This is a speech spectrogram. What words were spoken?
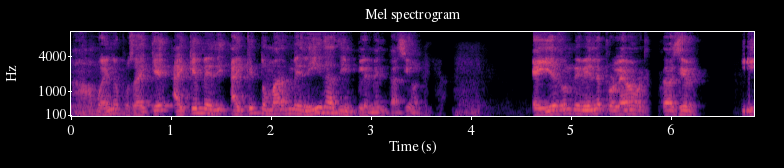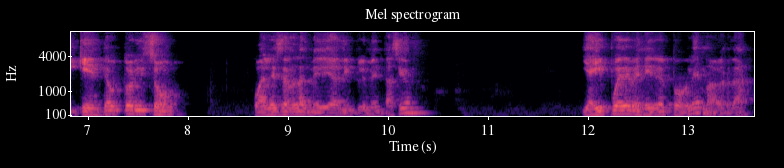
Ah, bueno, pues hay que, hay, que hay que tomar medidas de implementación ahí es donde viene el problema porque te va a decir, ¿y quién te autorizó? ¿Cuáles eran las medidas de implementación? Y ahí puede venir el problema, ¿verdad?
